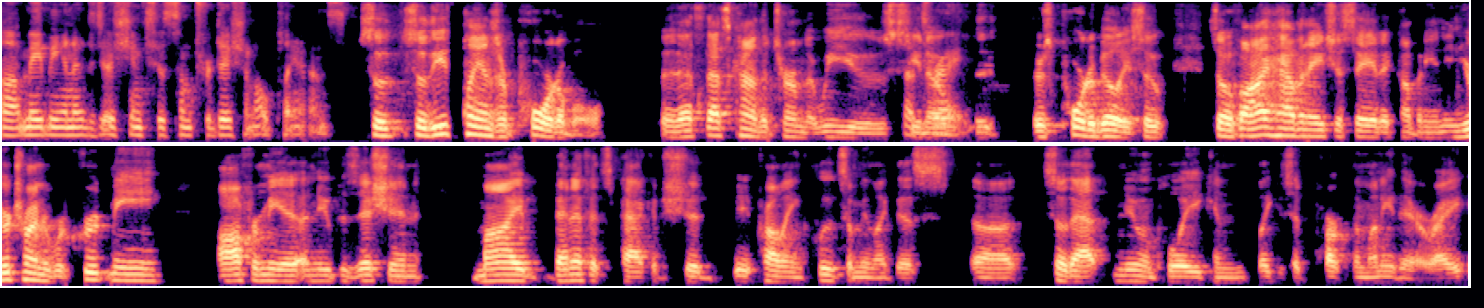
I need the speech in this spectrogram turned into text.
uh, maybe in addition to some traditional plans. So, so these plans are portable. That's that's kind of the term that we use. you know, right. there's portability. So, so if I have an HSA at a company and, and you're trying to recruit me, offer me a, a new position, my benefits package should probably include something like this uh, so that new employee can like you said park the money there right?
